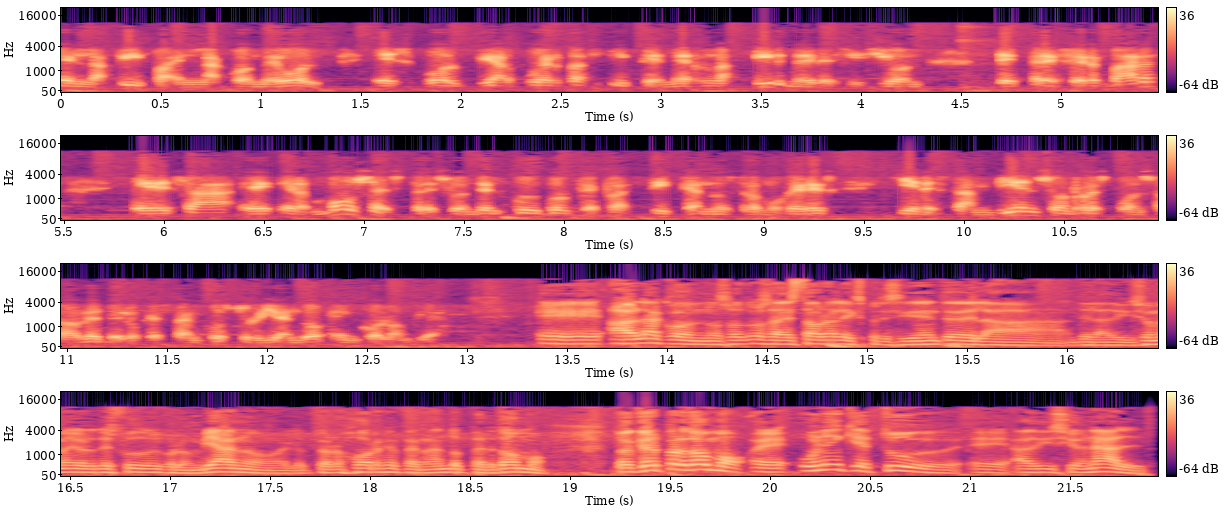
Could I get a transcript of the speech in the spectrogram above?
en la FIFA, en la Conmebol, es golpear puertas y tener la firme decisión de preservar esa eh, hermosa expresión del fútbol que practican nuestras mujeres, quienes también son responsables de lo que están construyendo en Colombia. Eh, habla con nosotros a esta hora el expresidente de la, de la División Mayor de Fútbol Colombiano, el doctor Jorge Fernando Perdomo. Doctor Perdomo, eh, una inquietud adicional.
